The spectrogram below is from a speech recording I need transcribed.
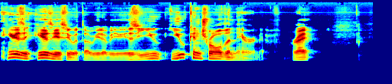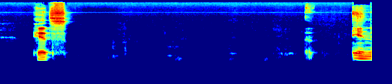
here's the, here's the issue with WWE is you you control the narrative, right? It's in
